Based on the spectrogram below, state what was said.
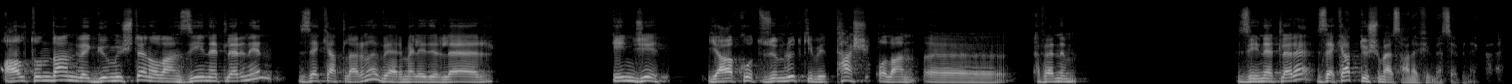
Altından ve gümüşten olan zinetlerinin zekatlarını vermelidirler. İnci, yakut, zümrüt gibi taş olan eee, efendim zinetlere zekat düşmez Hanefi mezhebine göre.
